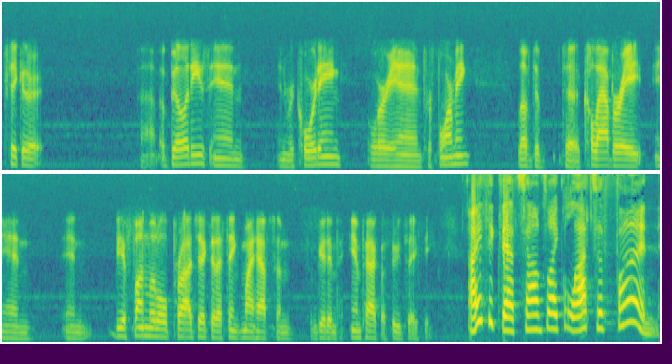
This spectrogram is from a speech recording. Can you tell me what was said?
particular uh, abilities in in recording or in performing. Love to, to collaborate and and be a fun little project that I think might have some some good imp- impact with food safety. I think that sounds like lots of fun.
